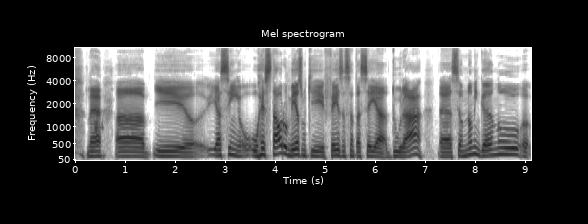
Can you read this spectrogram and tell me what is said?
né? Uh, e, e assim, o, o, restauro mesmo que fez a Santa Ceia durar, uh, se eu não me engano,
